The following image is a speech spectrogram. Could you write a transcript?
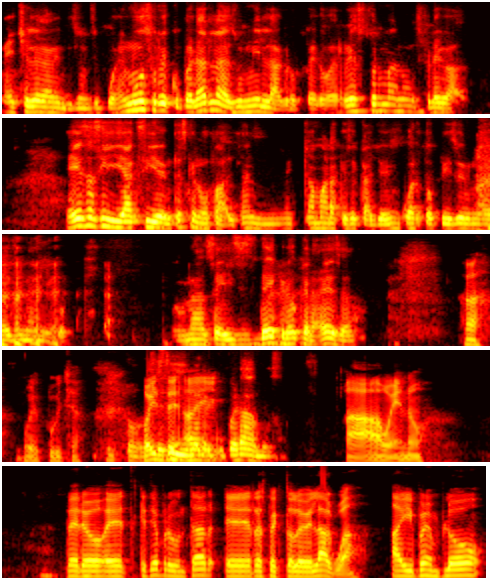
échele la bendición. Si podemos recuperarla, es un milagro, pero el resto, hermano, es fregado. Esas y accidentes que no faltan. Cámara que se cayó en un cuarto piso de una vez un amigo. una 6D creo que era esa. Ah, güey, pucha. Entonces, la recuperamos. Ah, bueno. Pero, eh, ¿qué te iba a preguntar eh, respecto a lo del agua? Ahí, por ejemplo,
